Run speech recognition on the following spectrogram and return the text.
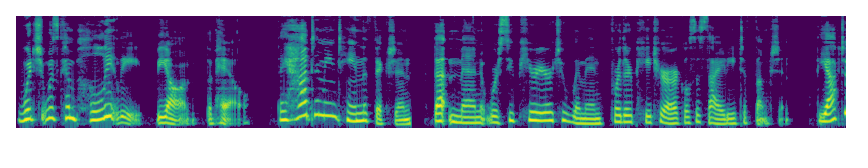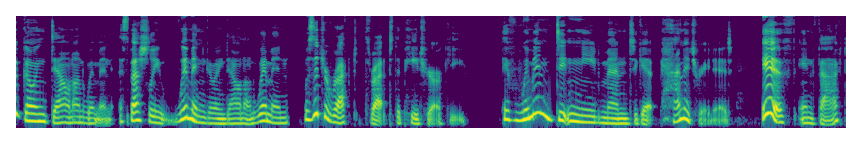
Which was completely beyond the pale. They had to maintain the fiction that men were superior to women for their patriarchal society to function. The act of going down on women, especially women going down on women, was a direct threat to the patriarchy. If women didn't need men to get penetrated, if, in fact,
